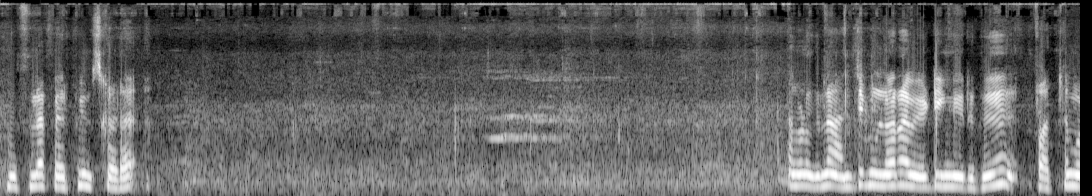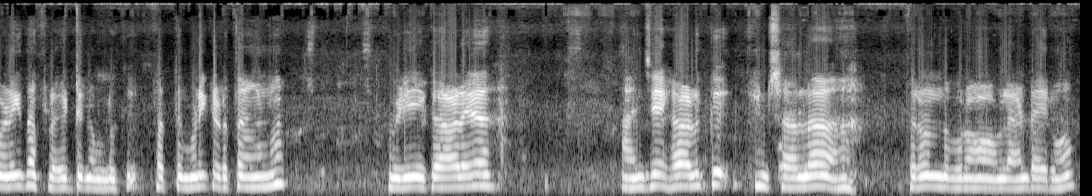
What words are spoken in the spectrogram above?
இது ஃபுல்லாக பெர்ஃப்யூம்ஸ் கடை. நம்மளுக்கு இன்னும் அஞ்சு மணி நேரம் வெயிட்டிங் இருக்குது பத்து மணிக்கு தான் ஃப்ளைட்டு நம்மளுக்கு. பத்து மணிக்கு எடுத்தாங்கன்னா விடிய காலையில் அஞ்சே காலுக்கு இன்ஷால்லா திருவனந்தபுரம் லேண்ட் ஆயிடுவோம்.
